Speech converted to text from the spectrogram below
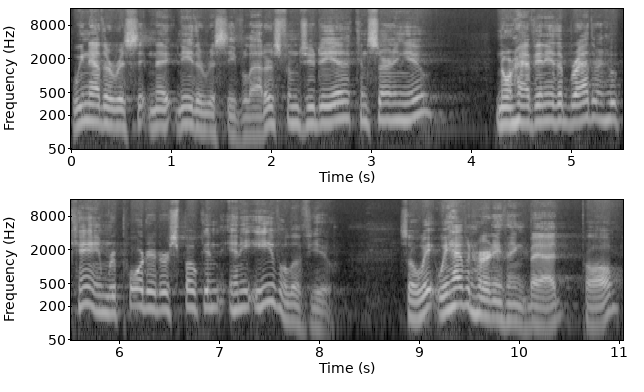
We neither, rece- neither receive letters from Judea concerning you, nor have any of the brethren who came reported or spoken any evil of you. So we, we haven't heard anything bad, Paul.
